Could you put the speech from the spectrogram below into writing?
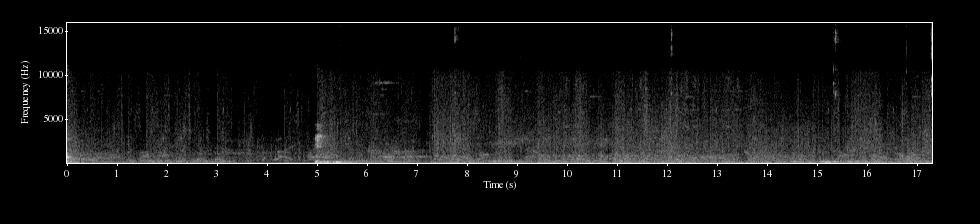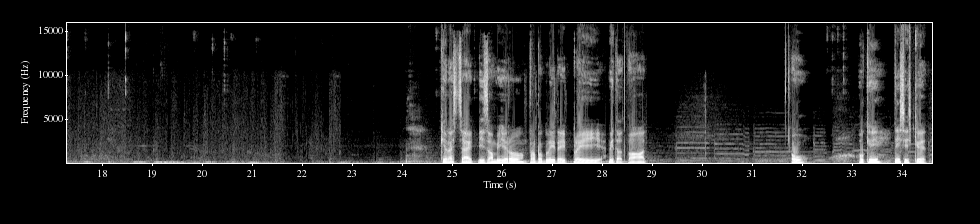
Okay, let's check the zombie hero. Probably they play without bot. Oh, okay, this is good.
